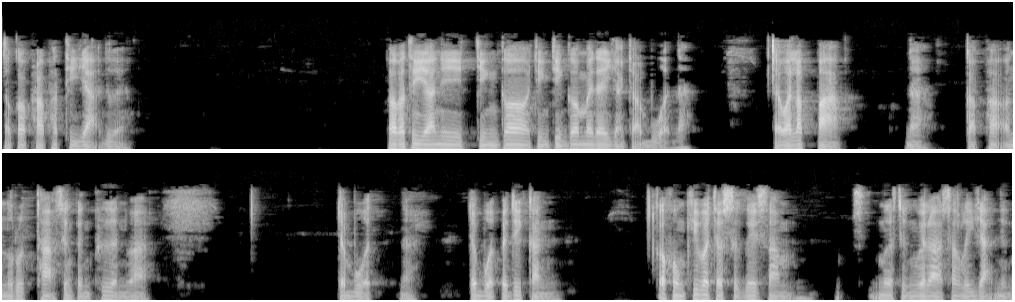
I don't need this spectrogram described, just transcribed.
แล้วก็พระพัทธิยะด้วย พระพัทธิยะนี่จริงก็จริง ๆ ก็ไม่ได้อยากจะบวชนะ แต่ว่ารับปากนะกับพระอนุรุทธะซึ่งเป็นเพื่อนว่า จะบวชนะจะบวชไปด้วยกัน ก็คงคิดว่าจะศึกได้ซ้ำเมื่อถึงเวลาสักระยะหนึ่ง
